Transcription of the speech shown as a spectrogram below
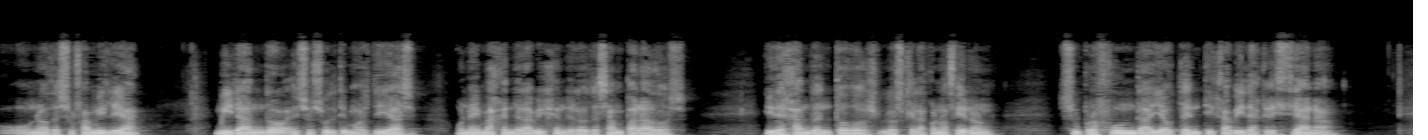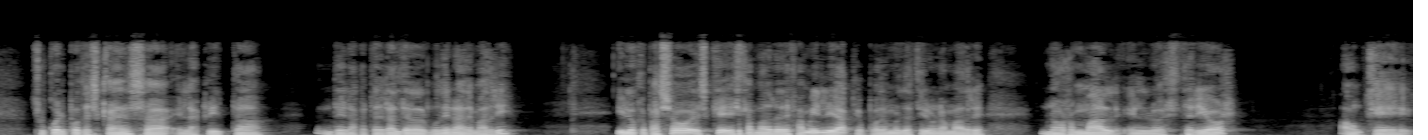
uno de su familia, mirando en sus últimos días una imagen de la Virgen de los Desamparados y dejando en todos los que la conocieron su profunda y auténtica vida cristiana. Su cuerpo descansa en la cripta de la Catedral de la Almudena de Madrid. Y lo que pasó es que esta madre de familia, que podemos decir una madre normal en lo exterior, aunque,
